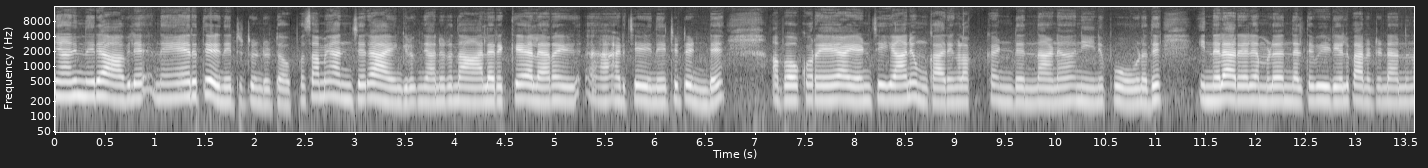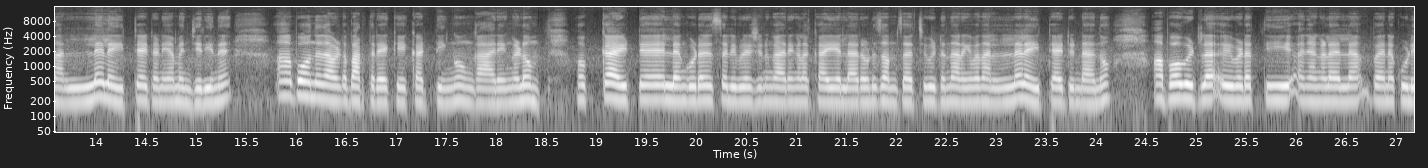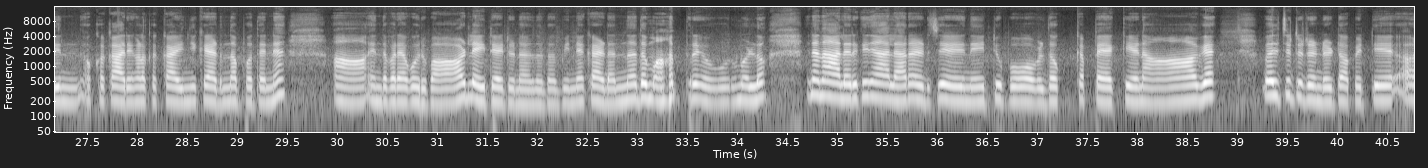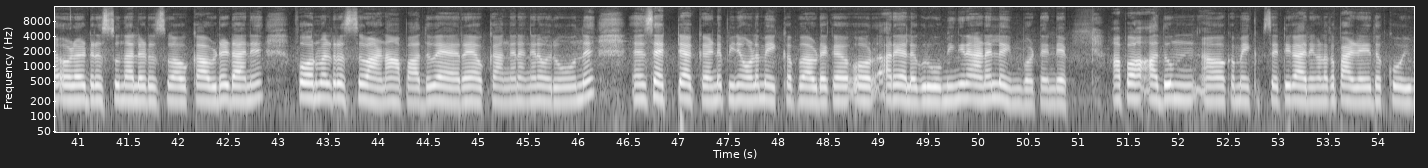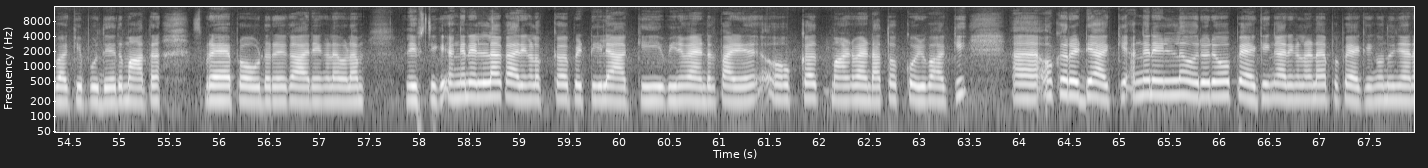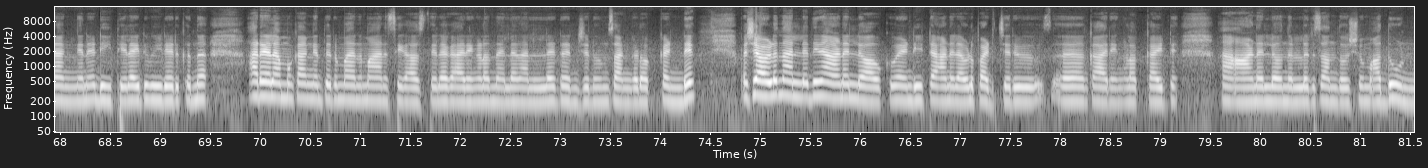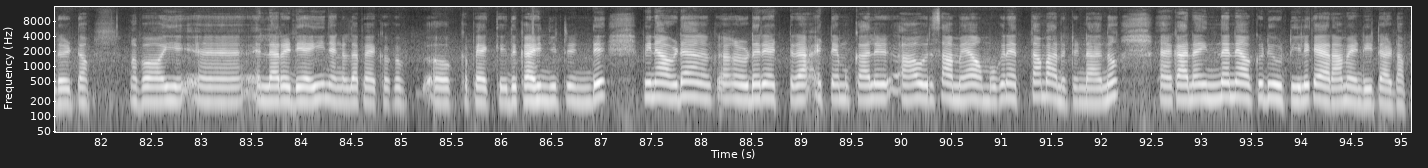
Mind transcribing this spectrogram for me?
ഞാൻ ഇന്ന് രാവിലെ നേരത്തെ എഴുന്നേറ്റിട്ടുണ്ട് കേട്ടോ ഇപ്പോൾ സമയം അഞ്ചര ആയെങ്കിലും ഞാനൊരു നാലരയ്ക്ക് അലാറം അടിച്ച് എഴുന്നേറ്റിട്ടുണ്ട്. അപ്പോൾ കുറേ അയൺ ചെയ്യാനും കാര്യങ്ങളൊക്കെ ഉണ്ട് എന്നാണ് നീന് പോകുന്നത് ഇന്നലെ അറിയാലോ നമ്മൾ ഇന്നലത്തെ വീഡിയോയിൽ പറഞ്ഞിട്ടുണ്ടായിരുന്നു നല്ല ലേറ്റായിട്ടാണ് ഞാൻ മഞ്ചേരിയിൽ നിന്ന് പോകുന്നത് അവളുടെ ബർത്ത്ഡേ കേക്ക് കട്ടിങ്ങും കാര്യങ്ങളും ഒക്കെ ആയിട്ട് എല്ലാം കൂടെ സെലിബ്രേഷനും കാര്യങ്ങളൊക്കെ ആയി. എല്ലാവരോടും സംസാരിച്ച് വീട്ടിൽ നിന്ന് ഇറങ്ങിയപ്പോൾ നല്ല ലേറ്റായിട്ടുണ്ടായിരുന്നു അപ്പോൾ വീട്ടിൽ ഇവിടെ എത്തി ഞങ്ങളെല്ലാം പിന്നെ കുളി ഒക്കെ കാര്യങ്ങളൊക്കെ കഴിഞ്ഞ് കിടന്നപ്പോൾ തന്നെ എന്താ പറയുക ഒരുപാട് ലേറ്റ് ആയിട്ടുണ്ടായിരുന്നു പിന്നെ കിടന്നത് മാത്രമേ ഓർമ്മയുള്ളൂ. പിന്നെ നാലരക്ക് ഞാൻ അലാറം അടിച്ച് എഴുന്നേറ്റ് പോകും അവളതൊക്കെ പാക്ക് ചെയ്യണം ആകെ വലിച്ചിട്ടിട്ടുണ്ട് കേട്ടോ പെട്ടി അവളെ ഡ്രസ്സും നല്ല ഡ്രസ്സും അവൾക്ക് അവിടെ ഇടാൻ ഫോർമൽ ഡ്രസ്സ് വേണം. അപ്പോൾ അത് വേറെ ഒക്കെ അങ്ങനെ അങ്ങനെ ഓരോന്ന് സെറ്റ് ആക്കാണ്ട്. പിന്നെ ഓളെ മേക്കപ്പ് അവിടെയൊക്കെ അറിയാമല്ലോ ഗ്രൂമിങ്ങിനാണല്ലോ ഇമ്പോർട്ടന്റ് അപ്പോൾ അതും ഒക്കെ മേക്കപ്പ് സെറ്റ് കാര്യങ്ങളൊക്കെ പഴയതൊക്കെ ഒഴിവാക്കി. പുതിയത് മാത്രം സ്പ്രേ പൗഡർ കാര്യങ്ങൾ ഓളെ ലിപ്സ്റ്റിക്ക് അങ്ങനെയുള്ള കാര്യങ്ങളൊക്കെ പെട്ടിയിലാക്കി പിന്നെ വേണ്ട പഴയ ഒക്കെ വേണ്ടാത്തൊക്കെ ഒഴിവാക്കി ഒക്കെ റെഡിയാക്കി അങ്ങനെയുള്ള ഓരോരോ പാക്കിങ് കാര്യങ്ങളാണ്. ഇപ്പോൾ പാക്കിംഗ് ഒന്നും ഞാൻ അങ്ങനെ ഡീറ്റെയിൽ ആയിട്ട് വീഡിയോ എടുക്കുന്ന അറിയാലോ നമുക്ക് അങ്ങനത്തെ ഒരു മാനസികാവസ്ഥയിലെ കാര്യങ്ങളൊന്നും അല്ല. നല്ല ടെൻഷനും സങ്കടമൊക്കെ ഉണ്ട്. പക്ഷേ അവൾ നല്ലതിനാണല്ലോ. അവൾക്ക് വേണ്ടിയിട്ടാണല്ലോ അവൾ പഠിച്ചൊരു കാര്യങ്ങളൊക്കെ ആയിട്ട് ആണല്ലോ എന്നുള്ളൊരു സന്തോഷവും അതും ഉണ്ട് കേട്ടോ. അപ്പോൾ ഈ എല്ലാം റെഡിയായി ഞങ്ങളുടെ പാക്കൊക്കെ ഒക്കെ പാക്ക് ചെയ്ത് കഴിഞ്ഞിട്ടുണ്ട്. പിന്നെ അവിടെ അവിടെ ഒരു എട്ടര എട്ടേ മുക്കാൽ ആ ഒരു സമയമാകുമ്പോൾ എത്താൻ പറഞ്ഞിട്ടുണ്ടായിരുന്നു. കാരണം ഇന്ന് തന്നെ അവൾക്ക് ഡ്യൂട്ടിയിൽ കയറാൻ വേണ്ടിയിട്ടാട്ടോ.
